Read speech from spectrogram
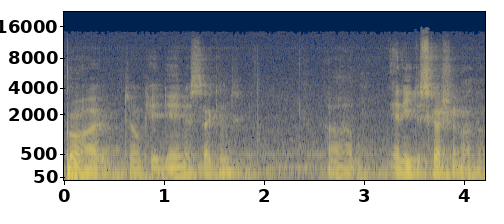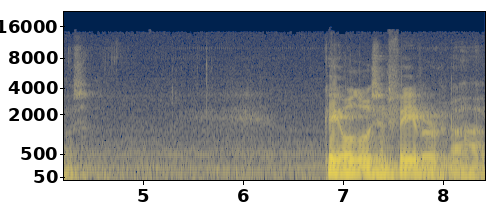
Bro- uh, Okay, Dana second. Um, Any discussion on those? Okay, all those in favor, uh,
